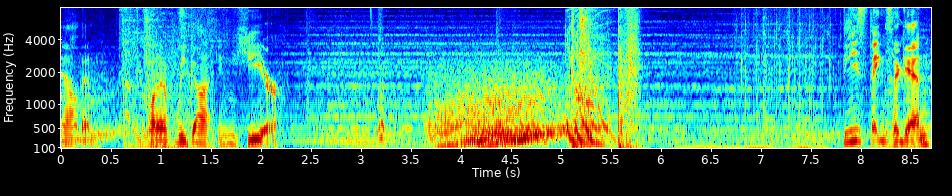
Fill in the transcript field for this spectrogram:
Now then, what have we got in here? These things again!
